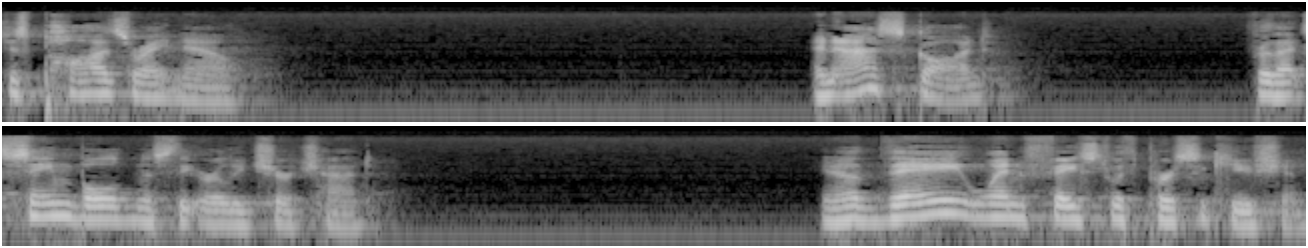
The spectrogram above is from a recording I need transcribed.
just pause right now and ask God for that same boldness the early church had. You know, they, when faced with persecution,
